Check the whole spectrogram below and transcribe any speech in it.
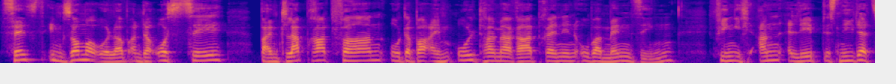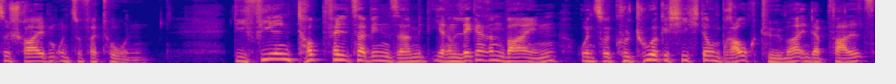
Selbst im Sommerurlaub an der Ostsee, beim Klappradfahren oder bei einem Oldtimer-Radrennen in Obermensing fing ich an, Erlebtes niederzuschreiben und zu vertonen. Die vielen Topfpfälzer Winzer mit ihren leckeren Weinen, unsere Kulturgeschichte und Brauchtümer in der Pfalz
